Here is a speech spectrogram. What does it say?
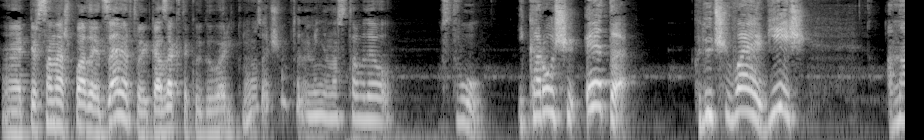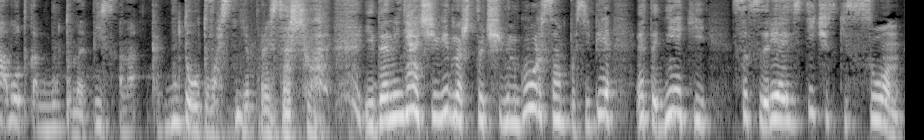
Э, персонаж падает замертво, и казак такой говорит, ну зачем ты на меня наставлял ствол? И, короче, это ключевая вещь, она вот как будто написана, как будто вот во сне произошла. И для меня очевидно, что Чевенгур сам по себе это некий социалистический сон.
